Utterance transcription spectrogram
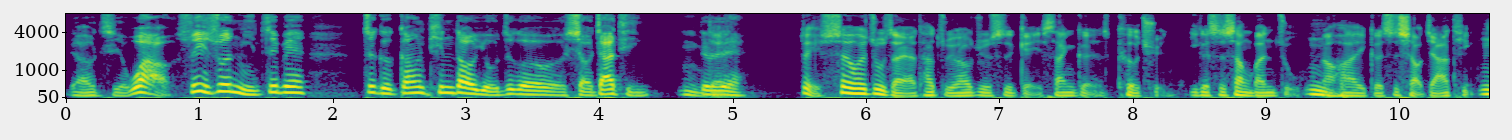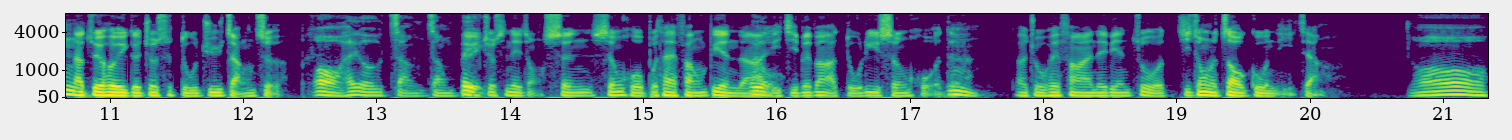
了解哇，所以说你这边这个刚听到有这个小家庭，嗯，对不对？对，社会住宅啊，它主要就是给三个客群，一个是上班族，嗯、然后还有一个是小家庭，嗯、那最后一个就是独居长者。哦，还有长长辈，就是那种生生活不太方便的、啊，哦、以及没办法独立生活的，他、嗯、就会放在那边做集中的照顾你这样。哦，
